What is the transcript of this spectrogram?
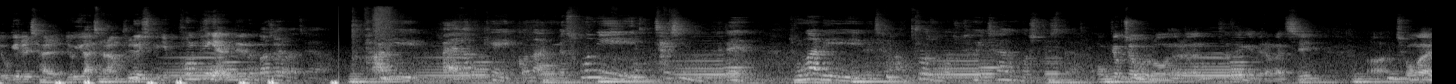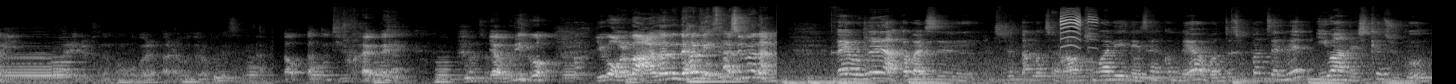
여기를 잘 여기가 잘 안 풀려 있으면 이게 펌핑이 안 되는 거죠. 맞아요, 맞아요. 발이 빨갛게 있거나 아니면 손이 차신 분들은 종아리를 잘 안 풀어줘가지고 손이 차는 것이 됐어요. 본격적으로 오늘은 이랑 같이 어, 종아리 다리를 푸는 방법을 알아보도록 하겠습니다. 나 나 또 뒤로 가야 돼? 야 우리 이거 이거 얼마 안 하는데 한 개 사주면 안? 네, 오늘 아까 말씀 주셨던 것처럼 종아리에 대해서 할 건데요. 먼저 첫 번째는 이완을 시켜주고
